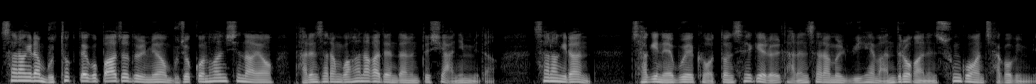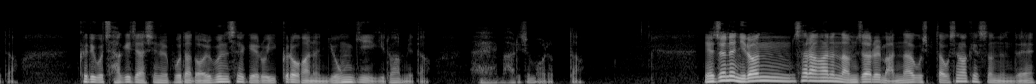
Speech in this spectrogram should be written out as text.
사랑이란 무턱대고 빠져들며 무조건 헌신하여 다른 사람과 하나가 된다는 뜻이 아닙니다. 사랑이란 자기 내부의 그 어떤 세계를 다른 사람을 위해 만들어가는 숭고한 작업입니다. 그리고 자기 자신을 보다 넓은 세계로 이끌어가는 용기이기도 합니다. 에이, 말이 좀 어렵다. 예전엔 이런 사랑하는 남자를 만나고 싶다고 생각했었는데,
